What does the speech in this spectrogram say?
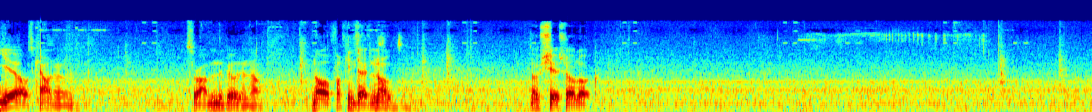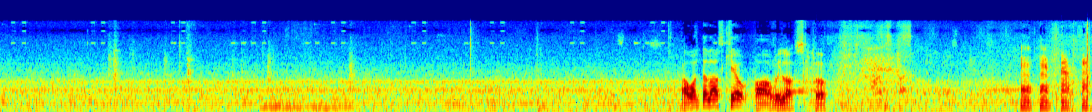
Yeah, I was counting them. It's I'm in the building now. No, fucking dead. No, no shit, Sherlock. I want the last kill. Oh, we lost. So.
